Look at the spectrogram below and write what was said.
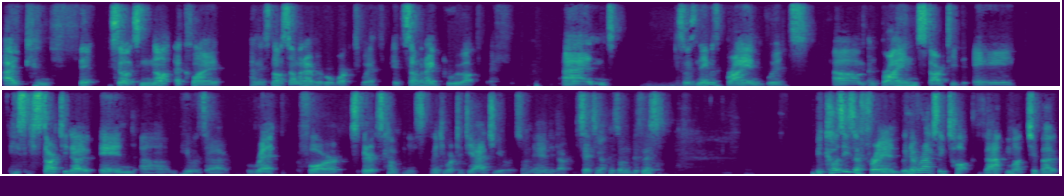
i can fit. so it's not a client and it's not someone i've ever worked with it's someone i grew up with and so his name is brian woods um, and brian started a he, started out in um, he was a rep for spirits companies. I think he worked at Diageo and so on. He ended up setting up his own business. Because he's a friend, we never actually talk that much about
